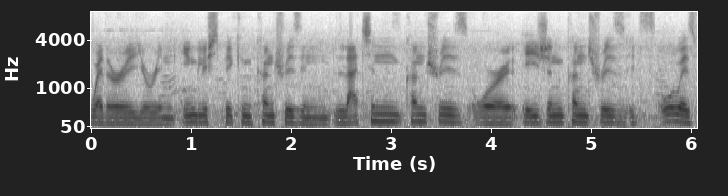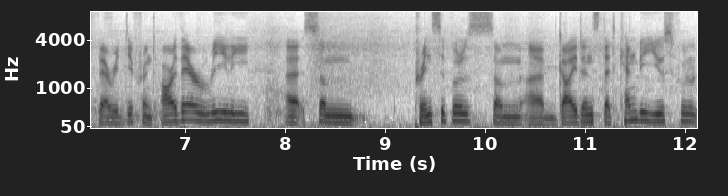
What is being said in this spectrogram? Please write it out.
whether you're in English speaking countries, in Latin countries, or Asian countries, it's always very different. Are there really uh, some principles, some uh, guidance that can be useful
